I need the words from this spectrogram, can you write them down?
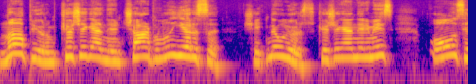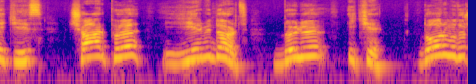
ne yapıyorum? Köşegenlerin çarpımının yarısı şeklinde buluyoruz. Köşegenlerimiz 18 çarpı 24 bölü 2. Doğru mudur?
